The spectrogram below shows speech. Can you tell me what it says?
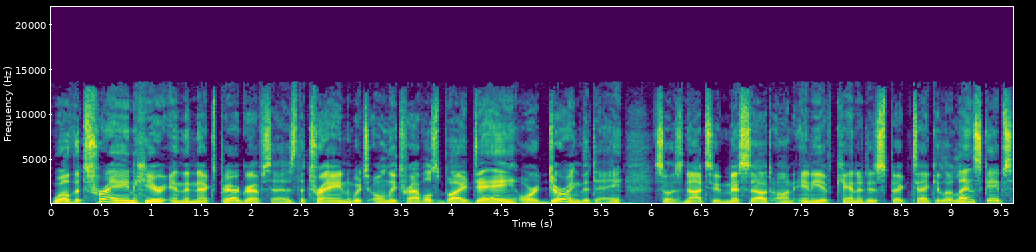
Well, the train here in the next paragraph says the train, which only travels by day or during the day, so as not to miss out on any of Canada's spectacular landscapes,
